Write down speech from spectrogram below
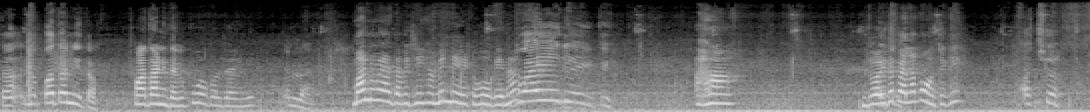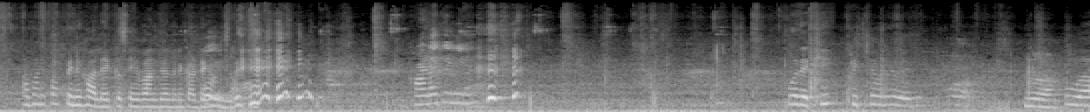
ਸਾਨੂੰ ਪਤਾ ਨਹੀਂ ਤਾਂ। ਪਤਾ ਨਹੀਂ ਤਾਂ ਵੀ ਭੂਆ ਕੋਲ ਜਾਏਂਗੇ। ਲੈ। ਮਨ ਹੋਇਆ ਤਾਂ ਵੀ ਜੀ ਹਮੇ ਲੇਟ ਹੋ ਗਏ ਨਾ। ਦਵਾਈ ਲਈ ਸੀ ਹਾਂ। ਦਵਾਈ ਤਾਂ ਪਹਿਲਾਂ ਪਹੁੰਚ ਗਈ। ਅੱਛਾ। ਆਪਣੇ ਪਾਪੇ ਨੇ ਖਾ ਲਿਆ ਇੱਕ ਸੇਬ ਆਂਦੇ ਆਂਦੇ ਨੇ ਕੱਢ ਕੇ ਖਾਣਾ ਦੇਖੀ ਪਿੱਛੇ ਮੁੜ ਕੇ ਦੇਖੀ ਨਾ ਭੂਆ।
